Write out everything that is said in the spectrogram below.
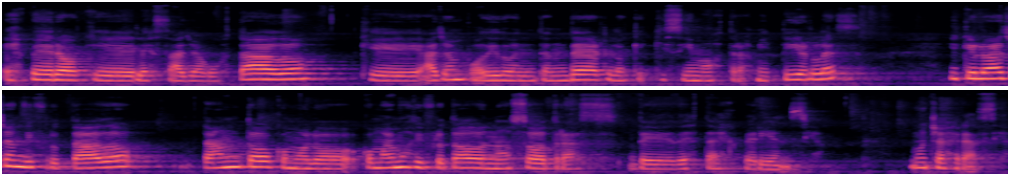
Espero que les haya gustado, que hayan podido entender lo que quisimos transmitirles y que lo hayan disfrutado tanto como, lo, como hemos disfrutado nosotras de esta experiencia. Muchas gracias.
